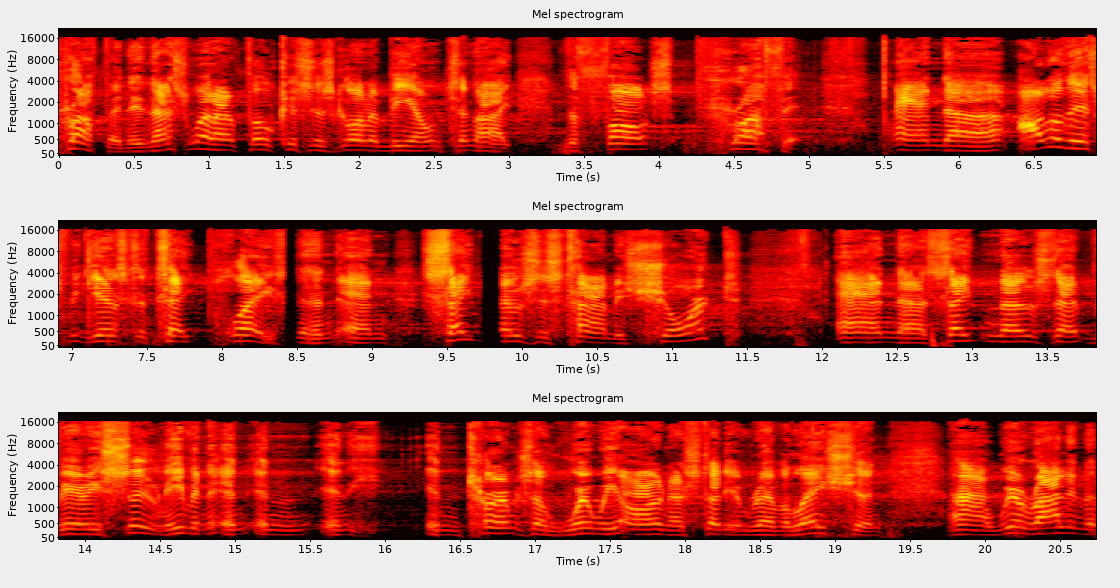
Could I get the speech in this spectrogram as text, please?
prophet, and that's what our focus is going to be on tonight the false prophet. And uh, all of this begins to take place, and, and Satan knows his time is short, and uh, Satan knows that very soon, even in, in, in, in terms of where we are in our study of Revelation. Uh, we're right in the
